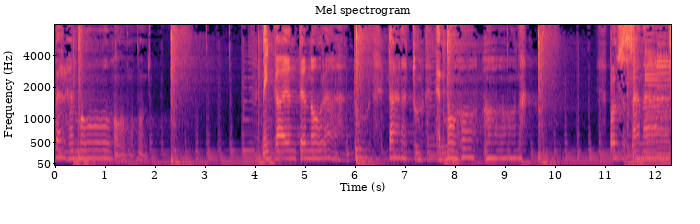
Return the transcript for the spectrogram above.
Pergamon. Ninka en tenora tu tanatu hemon. Pro za nás,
